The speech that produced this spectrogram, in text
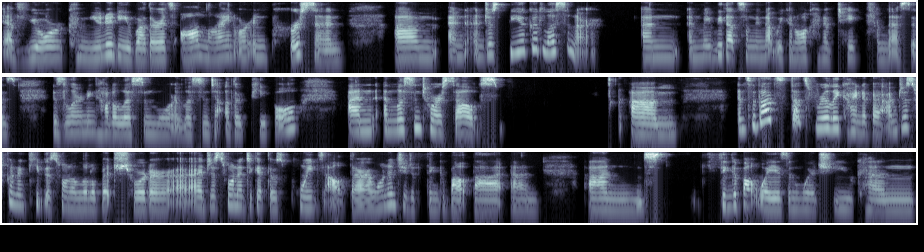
of your community, whether it's online or in person, um, and and just be a good listener. And and maybe that's something that we can all kind of take from this is is learning how to listen more, listen to other people, and and listen to ourselves. Um, and so that's that's really kind of it. I'm just going to keep this one a little bit shorter. I, I just wanted to get those points out there. I wanted you to think about that and and think about ways in which you can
